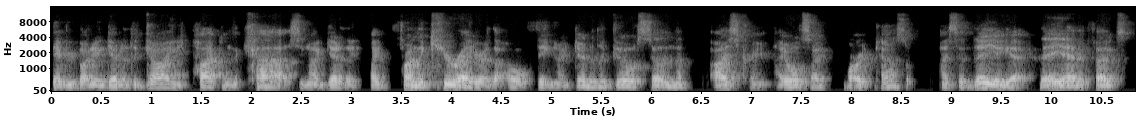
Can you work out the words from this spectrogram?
everybody. I go to the guy who's parking the cars. You know, I go to the, I find the curator of the whole thing. I go to the girl selling the ice cream. I also Warwick Castle. I said, there you go. There you have it, folks.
